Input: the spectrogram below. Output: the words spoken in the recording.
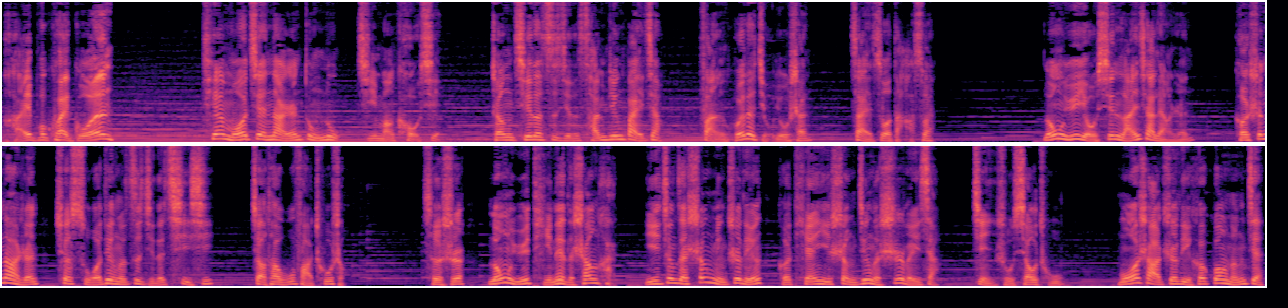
还不快滚！”天魔见那人动怒，急忙叩谢，整齐了自己的残兵败将，返回了九幽山，再做打算。龙宇有心拦下两人，可是那人却锁定了自己的气息，叫他无法出手。此时，龙宇体内的伤害已经在生命之灵和天意圣经的施为下尽数消除，魔煞之力和光能剑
